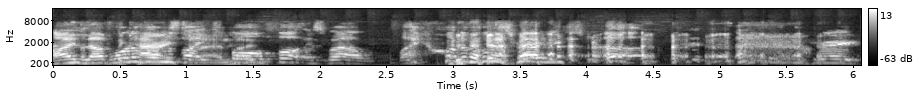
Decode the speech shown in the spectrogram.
I love one the of them's like man. four foot as well. Like one of them's really short. Great.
